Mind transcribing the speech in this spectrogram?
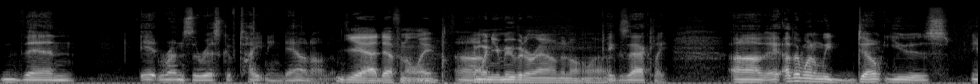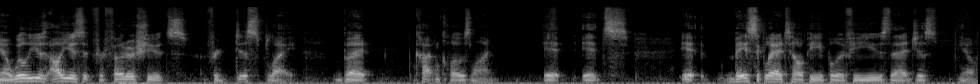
then it runs the risk of tightening down on them. Yeah, definitely. Uh, and when you move it around and all that. Exactly. Um, the other one we don't use, you know, we'll use. I'll use it for photo shoots for display, but cotton clothesline. It it's it basically. I tell people if you use that, just you know,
